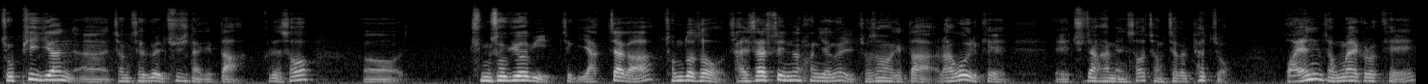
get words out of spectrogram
좁히기 위한 아, 정책을 추진하겠다. 그래서 어, 중소기업이 즉 약자가 좀 더 더 잘 살 수 있는 환경을 조성하겠다라고 이렇게 에, 주장하면서 정책을 폈죠. 과연 정말 그렇게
